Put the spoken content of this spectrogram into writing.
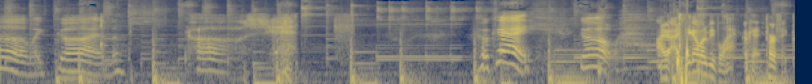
Oh my god. oh, shit. Okay. Go. I, I think I want to be black. Okay, perfect.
